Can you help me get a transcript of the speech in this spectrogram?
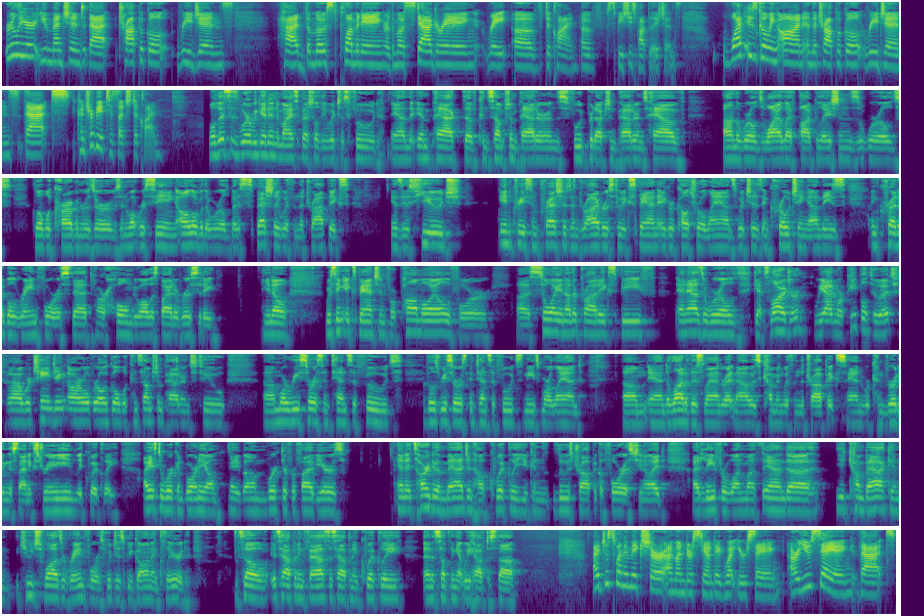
Earlier, you mentioned that tropical regions had the most plummeting or the most staggering rate of decline of species populations what is going on in the tropical regions that contribute to such decline? Well, this is where we get into my specialty, which is food and the impact of consumption patterns, food production patterns have on the world's wildlife populations, the world's global carbon reserves. And what we're seeing all over the world, but especially within the tropics, is this huge increase in pressures and drivers to expand agricultural lands, which is encroaching on these incredible rainforests that are home to all this biodiversity. You know, we're seeing expansion for palm oil, for uh, soy and other products, beef. And as the world gets larger, we add more people to it. Uh, we're changing our overall global consumption patterns to uh, more resource intensive foods. Those resource intensive foods needs more land. Um, and a lot of this land right now is coming within the tropics, and we're converting this land extremely quickly. I used to work in Borneo. I um, worked there for five years, and it's hard to imagine how quickly you can lose tropical forests. You know, I'd I'd leave for one month, and uh, you'd come back, and huge swaths of rainforest would just be gone and cleared. So it's happening fast. It's happening quickly, and it's something that we have to stop. I just want to make sure I'm understanding what you're saying. Are you saying that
